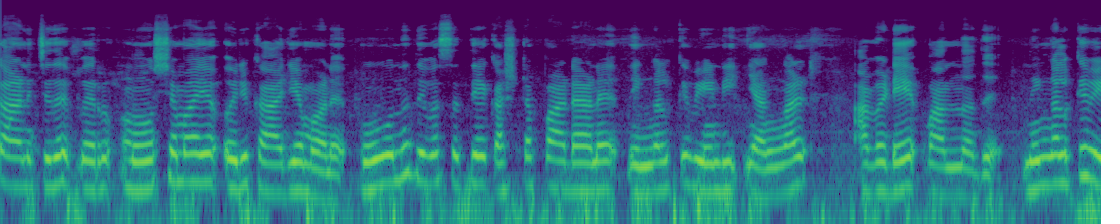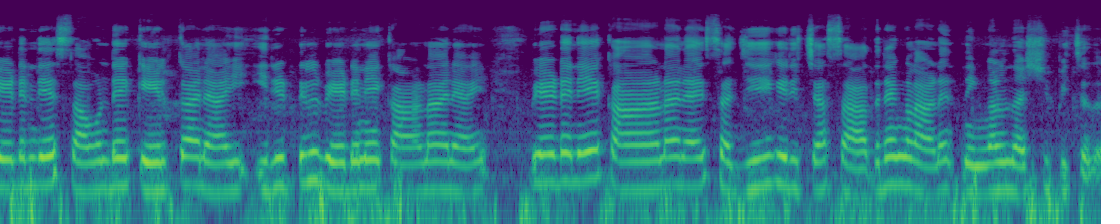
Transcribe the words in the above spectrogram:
കാണിച്ചത് വെറും മോശമായ ഒരു കാര്യമാണ്. മൂന്ന് ദിവസത്തെ കഷ്ടപ്പാടാണ് നിങ്ങൾക്ക് വേണ്ടി ഞങ്ങൾ അവിടെ വന്നത്. നിങ്ങൾക്ക് വേടന്റെ സൗണ്ട് കേൾക്കാനായി ഇരുട്ടിൽ വേടനെ കാണാനായി വേടനെ കാണാനായി സജ്ജീകരിച്ച സാധനങ്ങളാണ് നിങ്ങൾ നശിപ്പിച്ചത്.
